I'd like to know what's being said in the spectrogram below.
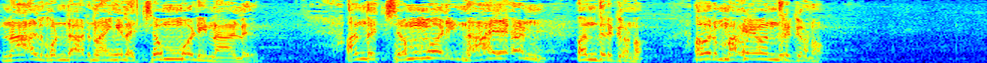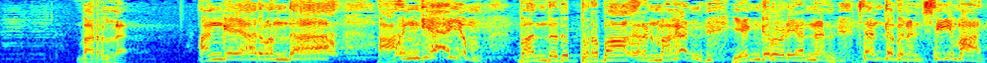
நாள் கொண்டாடுனாங்களே செம்மொழி நாள். அந்த செம்மொழி நாயகன் வந்திருக்கணும். அவர் மகன் வந்திருக்கணும். வரல. அங்க யார் வந்தா? அங்கேயும் வந்தது பிரபாகரன் மகன் எங்களுடைய அண்ணன் சந்தமனன் சீமான்.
